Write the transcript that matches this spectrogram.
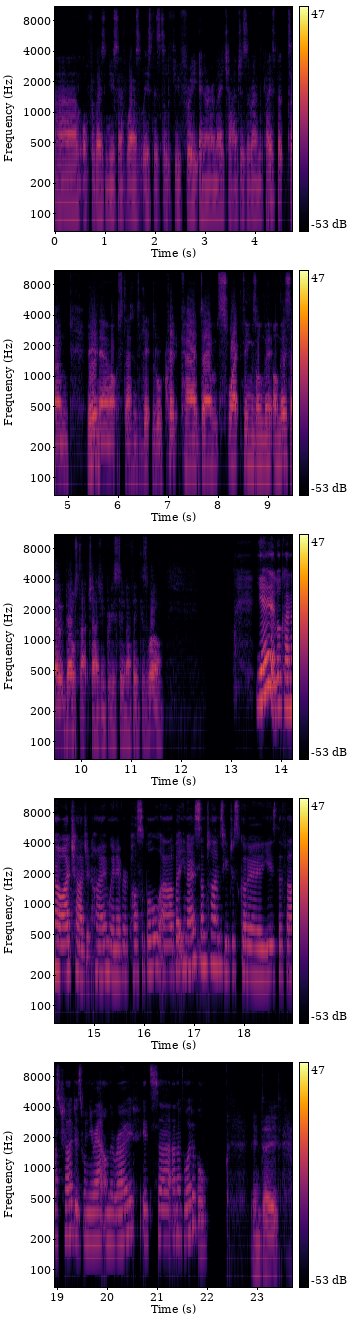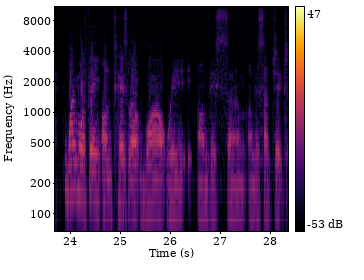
um, or for those in New South Wales at least, there's still a few free NRMA charges around the place. But um, they're now starting to get little credit card um, swipe things on there, on there, so they'll start charging pretty soon, I think, as well. Yeah, look, I know I charge at home whenever possible, uh, but you know, sometimes you've just got to use the fast chargers when you're out on the road. It's uh, unavoidable. Indeed. One more thing on Tesla while we're on this um, on this subject,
